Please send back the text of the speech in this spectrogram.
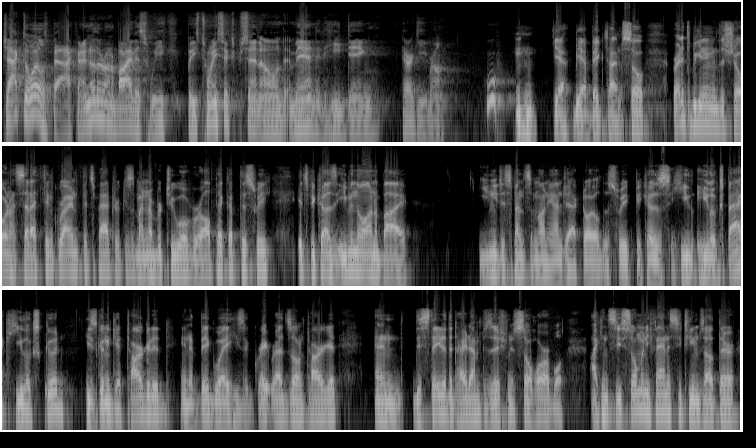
Jack Doyle's back. I know they're on a bye this week, but he's 26% owned. And man, did he ding Eric Ebron. Mm-hmm. Yeah, yeah, big time. So right at the beginning of the show, and I said I think Ryan Fitzpatrick is my number two overall pickup this week, it's because even though on a bye, you need to spend some money on Jack Doyle this week because he he looks back, he looks good, he's going to get targeted in a big way. He's a great red zone target, and the state of the tight end position is so horrible. I can see so many fantasy teams out there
